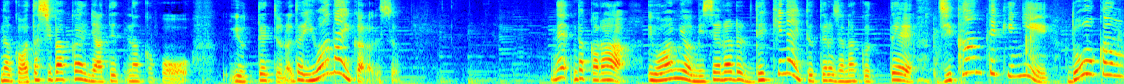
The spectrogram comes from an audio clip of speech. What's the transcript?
なんか私ばっかりに当てなんかこう言ってっていうのはだ言わないからですよ。ね、だから弱みを見せられるできないって言ってるんじゃなくって時間的にどう考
